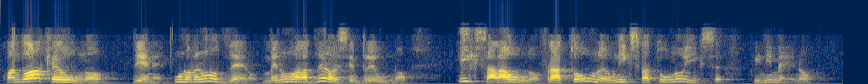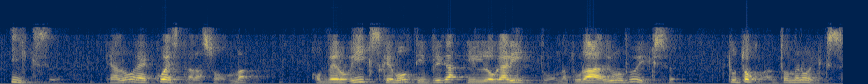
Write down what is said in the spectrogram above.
Quando h è 1 viene 1 meno 1 0, meno 1 alla 0 è sempre 1, x alla 1 fratto 1 è un x fratto 1x, quindi meno x. E allora è questa la somma, ovvero x che moltiplica il logaritmo naturale di 1 più x, tutto quanto meno x.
